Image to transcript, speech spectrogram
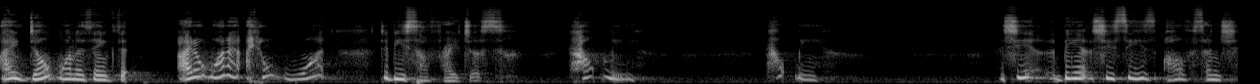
I don't want to think that, I don't want to, I don't want to be self righteous. Help me. Help me. She, being, she sees all of a sudden, she,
